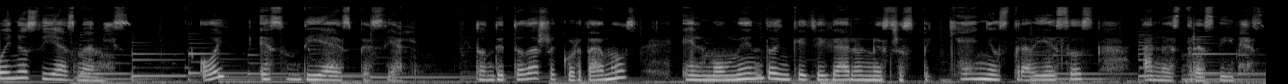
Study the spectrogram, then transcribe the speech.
Buenos días, mamis. Hoy es un día especial, donde todas recordamos el momento en que llegaron nuestros pequeños traviesos a nuestras vidas,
